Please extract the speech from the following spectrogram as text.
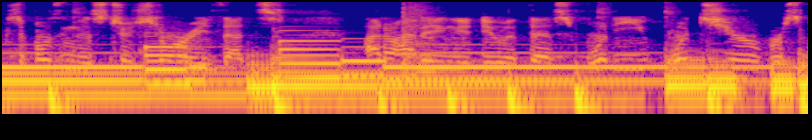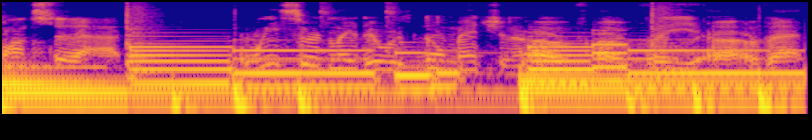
juxtaposing these two stories, that's I don't have anything to do with this. What do you? What's your response to that? We certainly there was no mention of, of the uh, of that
